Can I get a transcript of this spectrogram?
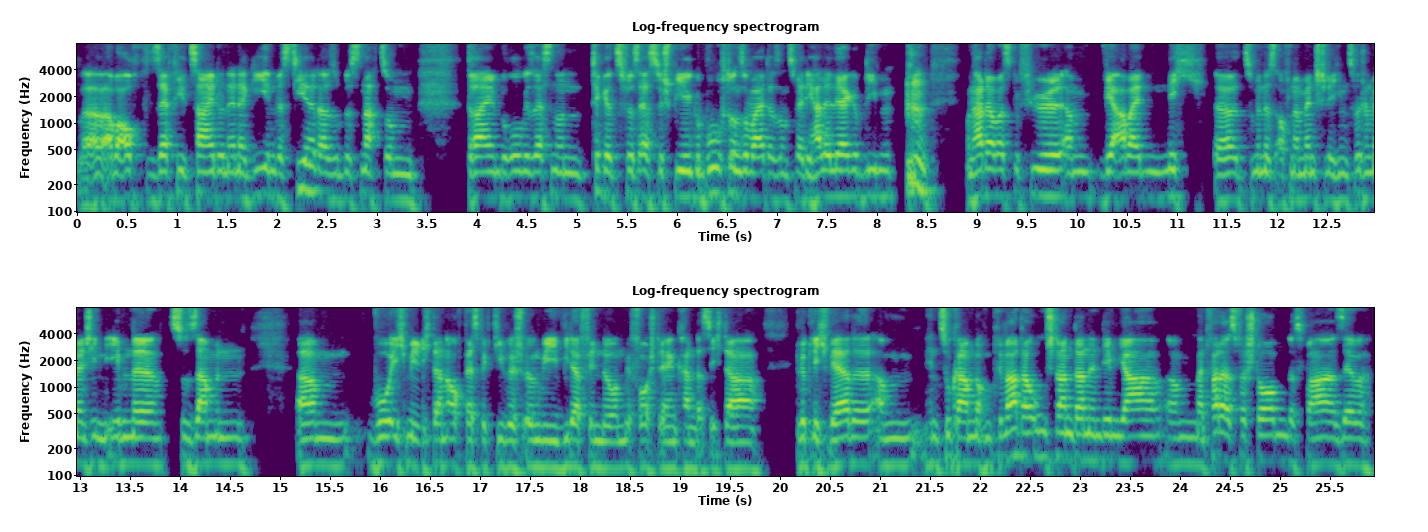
äh, aber auch sehr viel Zeit und Energie investiert, also bis nachts um drei im Büro gesessen und Tickets fürs erste Spiel gebucht und so weiter, sonst wäre die Halle leer geblieben und hatte aber das Gefühl, ähm, wir arbeiten nicht äh, zumindest auf einer menschlichen, zwischenmenschlichen Ebene zusammen, ähm, wo ich mich dann auch perspektivisch irgendwie wiederfinde und mir vorstellen kann, dass ich da glücklich werde. Ähm, hinzu kam noch ein privater Umstand dann in dem Jahr. Ähm, mein Vater ist verstorben. Das war sehr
